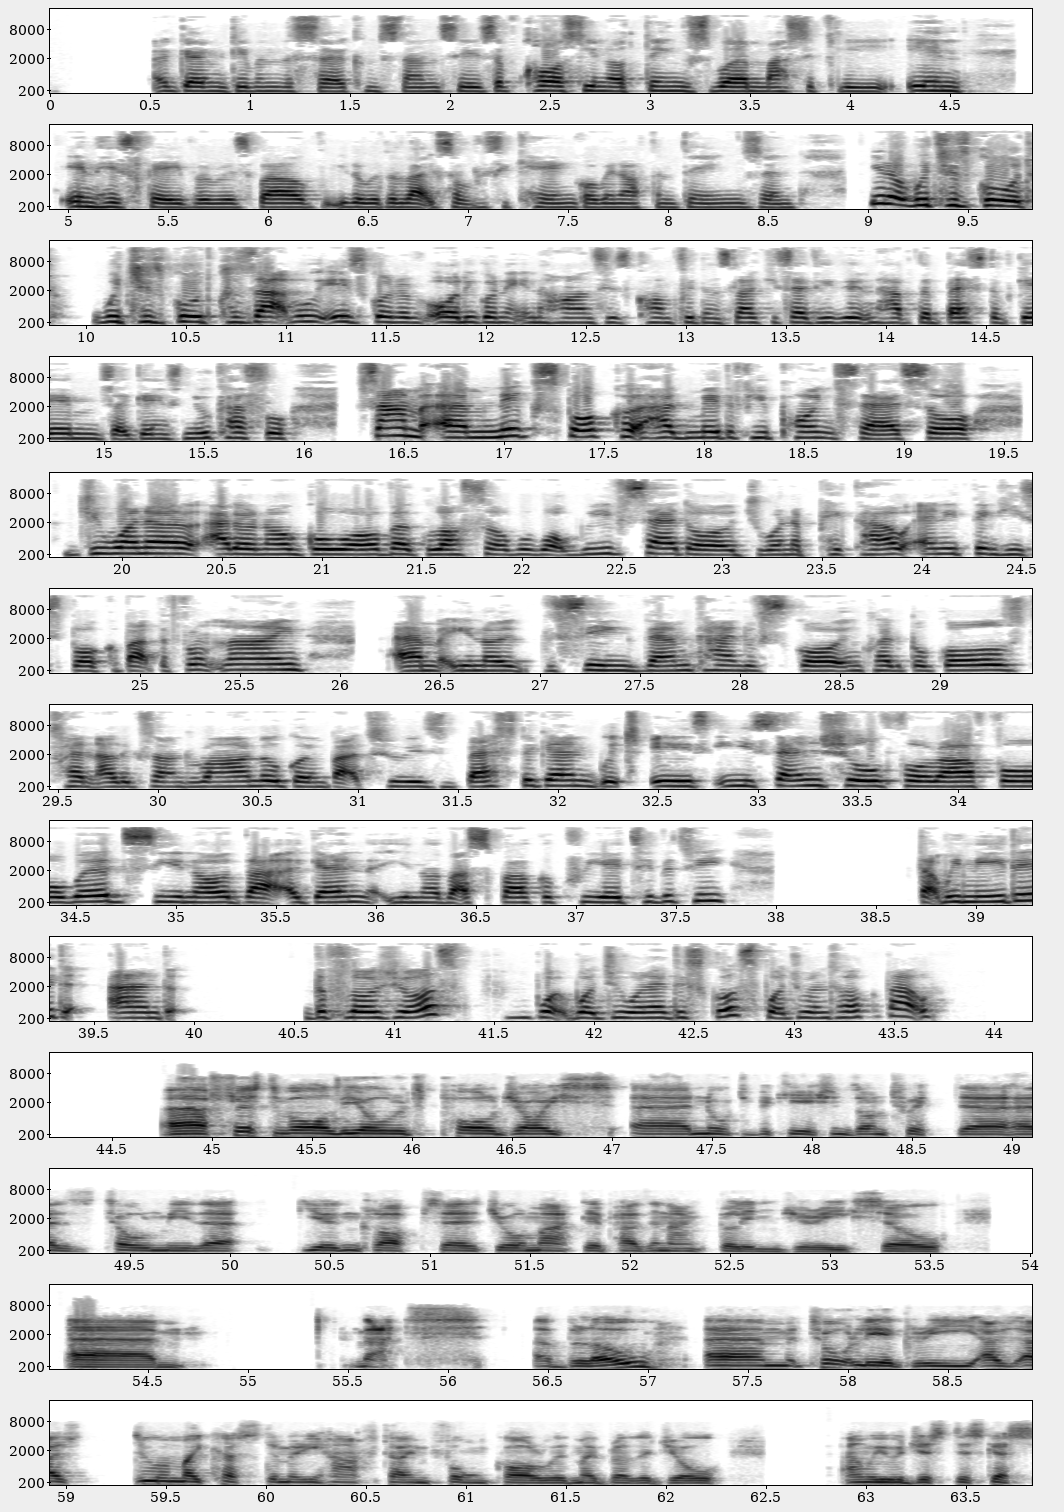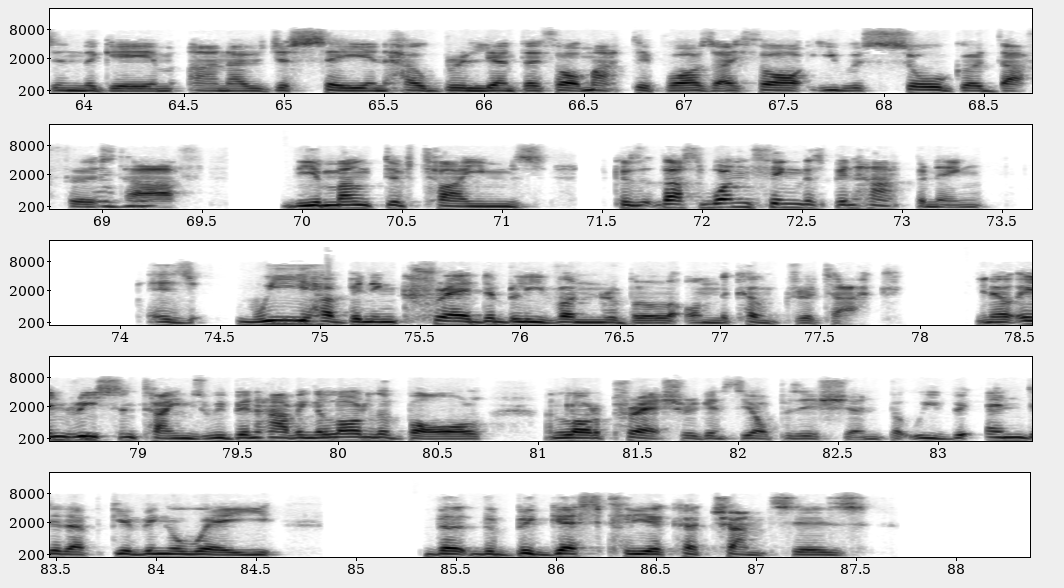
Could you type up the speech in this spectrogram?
again, given the circumstances, of course, you know, things were massively in in his favour as well, you know, with the likes obviously Kane going off and things and, you know, which is good, which is good because that is going to, only going to enhance his confidence. Like you said, he didn't have the best of games against Newcastle. Sam, um, Nick spoke, had made a few points there. So do you want to, I don't know, go over, gloss over what we've said or do you want to pick out anything? He spoke about the front line, um, you know, seeing them kind of score incredible goals. Trent Alexander-Arnold going back to his best again, which is essential for our forwards. You know, that again, you know, that spark of creativity that we needed. And the floor is yours. What, what do you want to discuss? What do you want to talk about? Uh, first of all, the old Paul Joyce uh, notifications on Twitter has told me that Jurgen Klopp says Joel Matip has an ankle injury. So um, that's a blow. Um, totally agree. I was, I was doing my customary halftime phone call with my brother Joe, and we were just discussing the game. And I was just saying how brilliant I thought Matip was. I thought he was so good that 1st mm-hmm. half. The amount of times, because that's one thing that's been happening, is we have been incredibly vulnerable on the counter attack. You know, in recent times, we've been having a lot of the ball and a lot of pressure against the opposition, but we've ended up giving away the the biggest clear cut chances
